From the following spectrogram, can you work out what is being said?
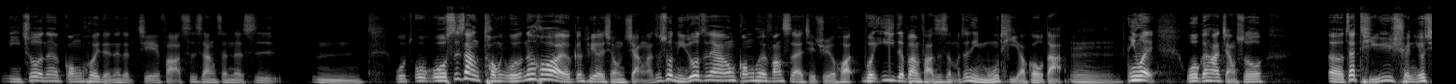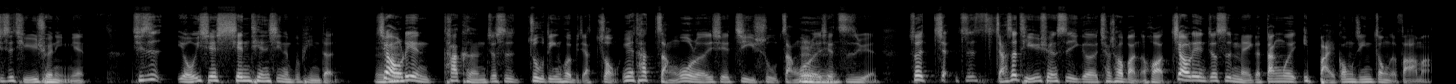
你做的那个工会的那个解法，事实上真的是。嗯，我我我是上同我那后来有跟皮尔熊讲啊，就说你如果真的要用工会方式来解决的话，唯一的办法是什么？就是你母体要够大。嗯，因为我跟他讲说，呃，在体育圈，尤其是体育圈里面，其实有一些先天性的不平等。教练他可能就是注定会比较重，因为他掌握了一些技术，掌握了一些资源。所以假假设体育圈是一个跷跷板的话，教练就是每个单位一百公斤重的砝码。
